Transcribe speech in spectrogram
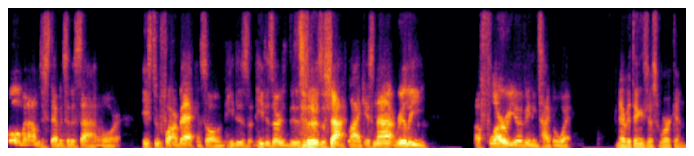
boom, and I'm just stepping to the side, or he's too far back, and so he does he deserves deserves a shot. Like it's not really a flurry of any type of way. And everything's just working.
